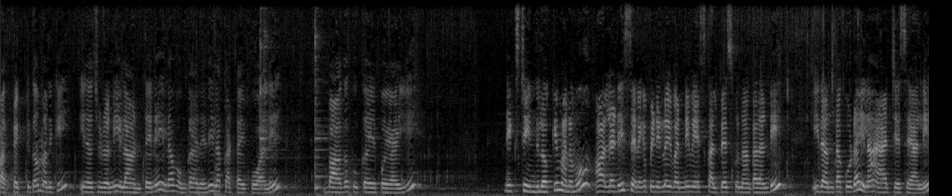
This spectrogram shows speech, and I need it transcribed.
పర్ఫెక్ట్గా మనకి ఇలా చూడండి ఇలా అంటేనే ఇలా వంకాయ అనేది ఇలా కట్ అయిపోవాలి. బాగా కుక్ అయిపోయాయి. నెక్స్ట్ ఇందులోకి మనము ఆల్రెడీ శనగపిండిలో ఇవన్నీ వేసి కలిపేసుకున్నాం కదండి. ఇదంతా కూడా ఇలా యాడ్ చేసేయాలి.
